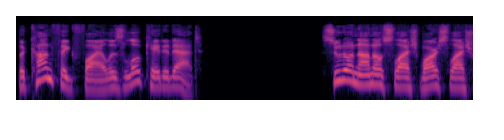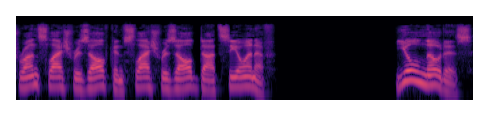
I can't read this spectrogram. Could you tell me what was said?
The config file is located at sudo nano slash var slash run slash resolvconf slash resolv.conf. You'll notice.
